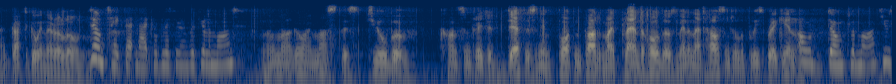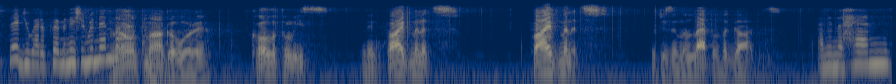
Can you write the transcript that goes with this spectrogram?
I've got to go in there alone. Don't take that nitroglycerin with you, Lamont. Well, Margot, I must. This tube of concentrated death is an important part of my plan to hold those men in that house until the police break in. Oh, don't, Lamont. You said you had a premonition, remember? Don't, Margot, worry. Call the police, and in five minutes, five minutes, which is in the lap of the gods. And in the hands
